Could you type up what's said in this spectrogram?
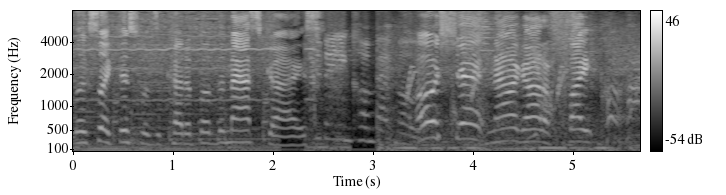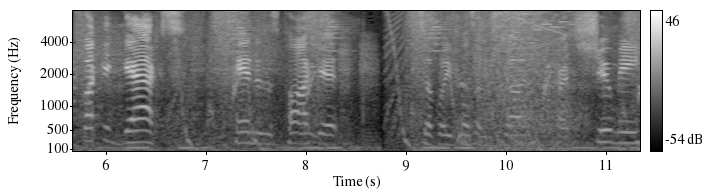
Looks like this was a cut up of the mask guys. Activating combat mode. Oh shit, now I gotta fight fucking Gax. Hand in his pocket. Except when he pulls out his gun, tries to shoot me.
